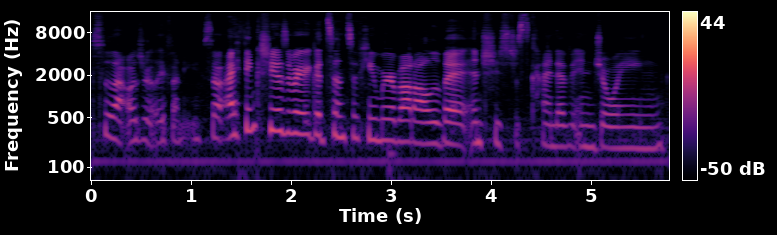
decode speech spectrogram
so that was really funny. So I think she has a very good sense of humor about all of it, and she's just kind of enjoying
